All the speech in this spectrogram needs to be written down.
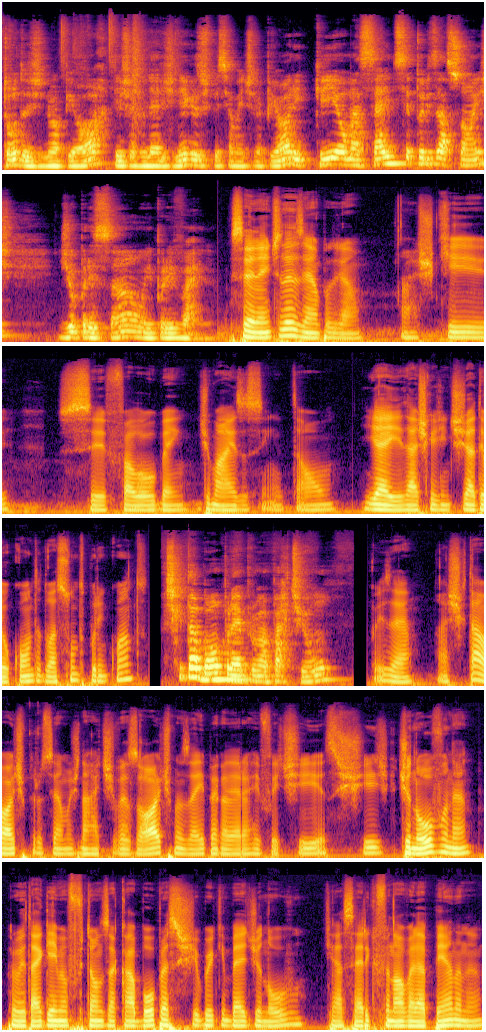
todas numa pior, deixa as mulheres negras especialmente na pior e cria uma série de setorizações de opressão e por aí vai. Né? Excelentes exemplos, Jean. Acho que você falou bem demais, assim. Então, e aí, acho que a gente já deu conta do assunto por enquanto? Acho que tá bom pra ir pra uma parte 1. Pois é. Acho que tá ótimo, trouxemos narrativas ótimas aí pra galera refletir, assistir de novo, né? Aproveitar que Game of Thrones acabou pra assistir Breaking Bad de novo, que é a série que o final vale a pena, né?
